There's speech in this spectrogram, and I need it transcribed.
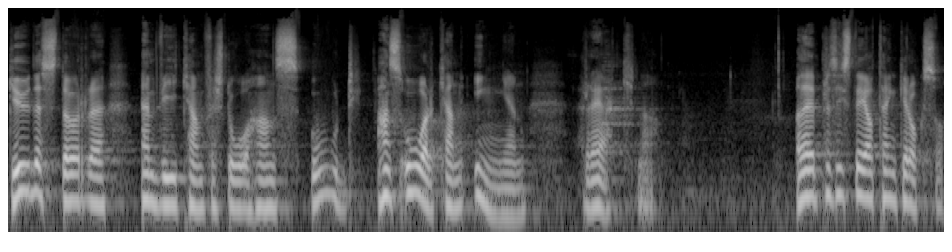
Gud är större än vi kan förstå. Hans, ord, hans år kan ingen räkna. Och det är precis det jag tänker också.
